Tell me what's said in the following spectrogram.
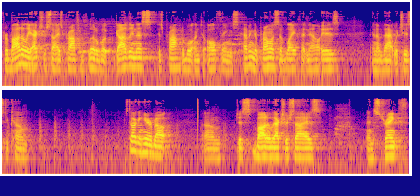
For bodily exercise profiteth little, but godliness is profitable unto all things, having the promise of life that now is and of that which is to come. He's talking here about um, just bodily exercise and strength.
